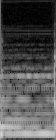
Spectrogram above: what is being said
Bye.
